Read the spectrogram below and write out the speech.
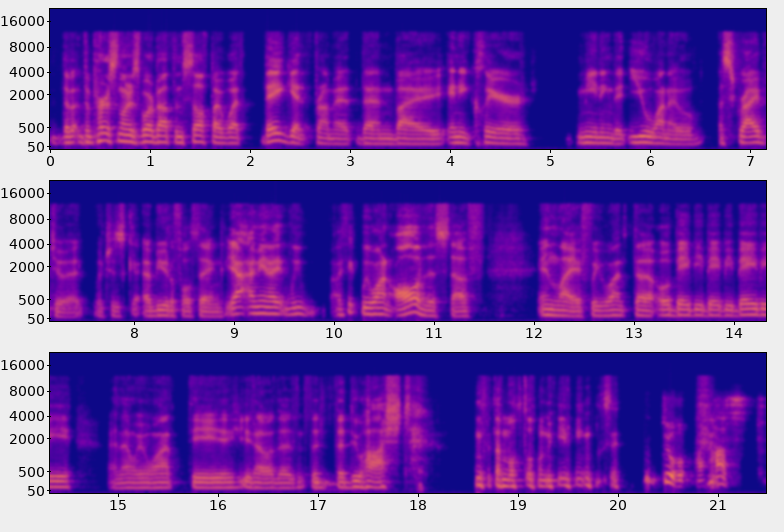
the the person learns more about themselves by what they get from it than by any clear meaning that you want to ascribe to it, which is a beautiful thing. Yeah, I mean, I we I think we want all of this stuff in life. We want the oh baby baby baby, and then we want the you know the the the du with the multiple meanings. Du hast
